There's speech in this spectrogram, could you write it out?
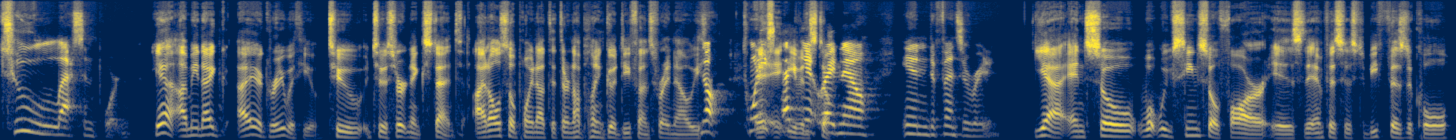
too less important yeah, I mean, I I agree with you to to a certain extent. I'd also point out that they're not playing good defense right now. No, twenty second right now in defensive rating. Yeah, and so what we've seen so far is the emphasis to be physical,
